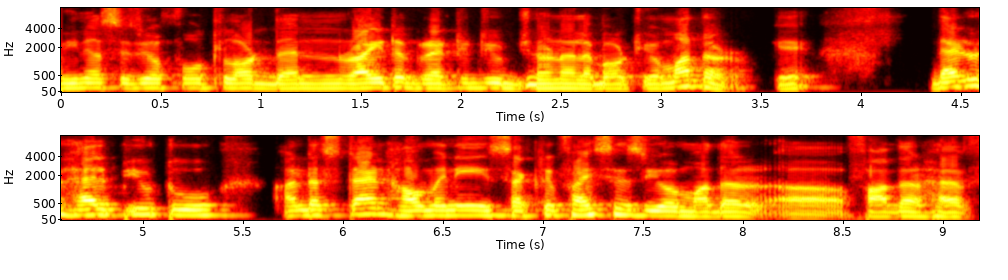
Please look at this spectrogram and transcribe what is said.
venus is your fourth lord then write a gratitude journal about your mother okay? That will help you to understand how many sacrifices your mother uh, father have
